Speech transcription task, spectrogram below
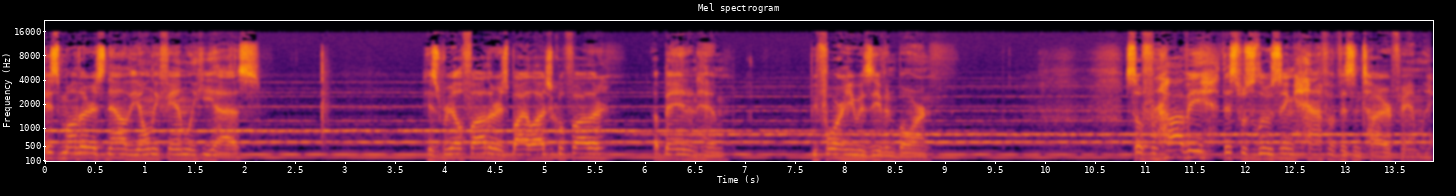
His mother is now the only family he has. His real father, his biological father, abandoned him before he was even born. So for Javy, this was losing half of his entire family.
